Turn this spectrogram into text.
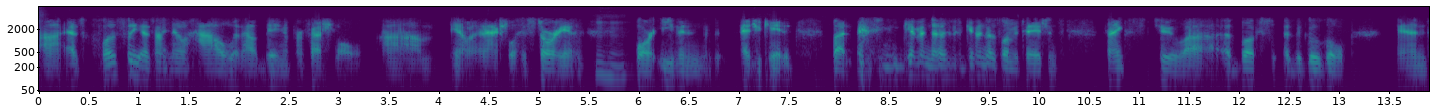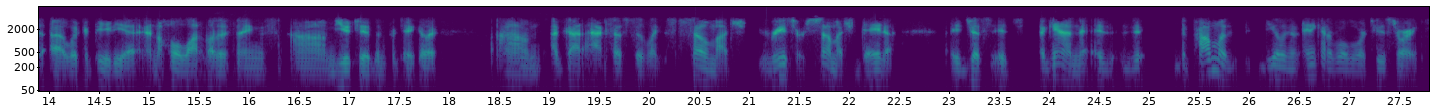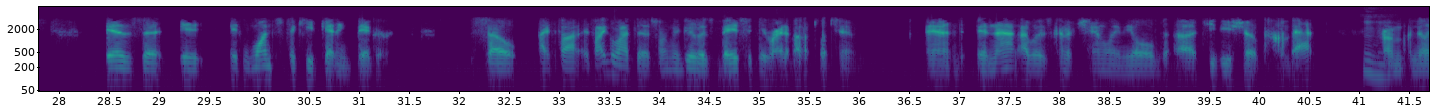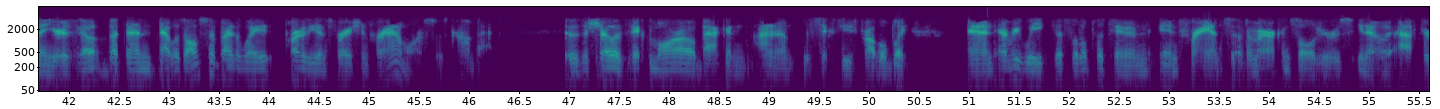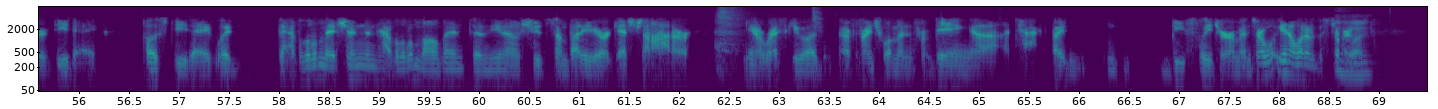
uh, as closely as I know how without being a professional, um, you know, an actual historian mm-hmm. or even educated. But given those given those limitations, thanks to uh, books, uh, the Google and uh, Wikipedia, and a whole lot of other things, um, YouTube in particular. Um, I've got access to like so much research, so much data. It just, it's again, it, the, the problem with dealing with any kind of World War II story is that it it wants to keep getting bigger. So I thought if I go at this, what I'm going to do is basically write about a platoon. And in that, I was kind of channeling the old uh, TV show Combat mm-hmm. from a million years ago. But then that was also, by the way, part of the inspiration for Animorphs was Combat. It was a show with Vic Morrow back in I don't know the '60s probably, and every week this little platoon in France of American soldiers, you know, after D-Day, post D-Day, would have a little mission and have a little moment and you know shoot somebody or get shot or you know rescue a, a French woman from being uh, attacked by beastly Germans or you know whatever the story mm-hmm. was.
